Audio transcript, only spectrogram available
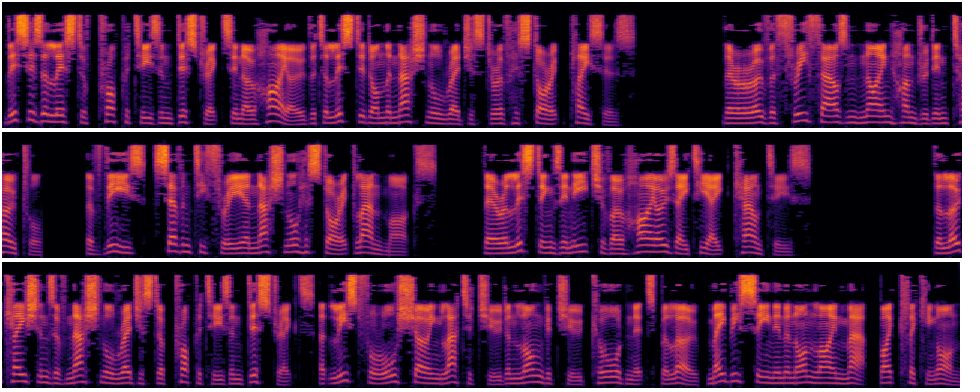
This is a list of properties and districts in Ohio that are listed on the National Register of Historic Places. There are over 3,900 in total. Of these, 73 are National Historic Landmarks. There are listings in each of Ohio's 88 counties. The locations of National Register properties and districts at least for all showing latitude and longitude coordinates below, may be seen in an online map by clicking on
